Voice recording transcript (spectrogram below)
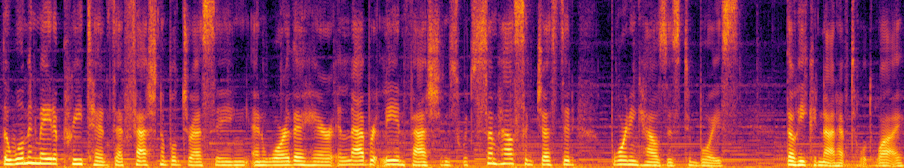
The woman made a pretense at fashionable dressing and wore their hair elaborately in fashions which somehow suggested boarding houses to Boyce, though he could not have told why.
